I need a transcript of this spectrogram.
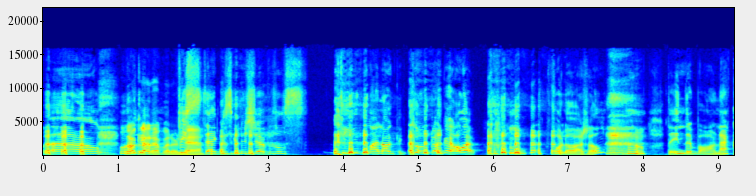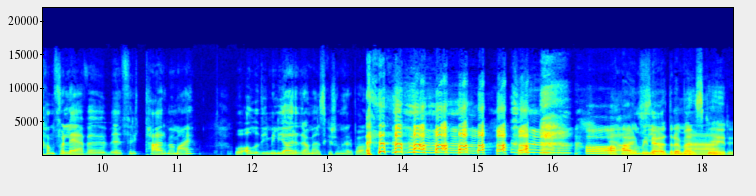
Nå klarer jeg bare å le. Hvis jeg ikke skulle kjøpe sånn stiv neglelakk, kan kan ikke gjøre det. Får lov å være sånn. Det indre barnet kan få leve eh, fritt her med meg. Og alle de milliarder av mennesker som hører på. Å, Ja, hei, milliarder av mennesker.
